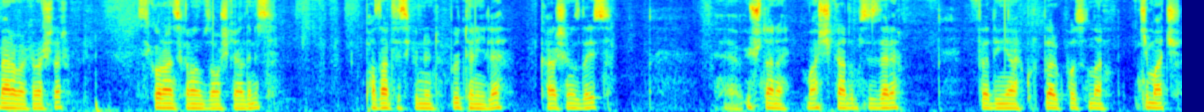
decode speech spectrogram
Merhaba arkadaşlar. Skor kanalımıza hoş geldiniz. Pazartesi günün bülteniyle karşınızdayız. 3 tane maç çıkardım sizlere. FIFA Dünya Kulüpler Kupası'ndan 2 maç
